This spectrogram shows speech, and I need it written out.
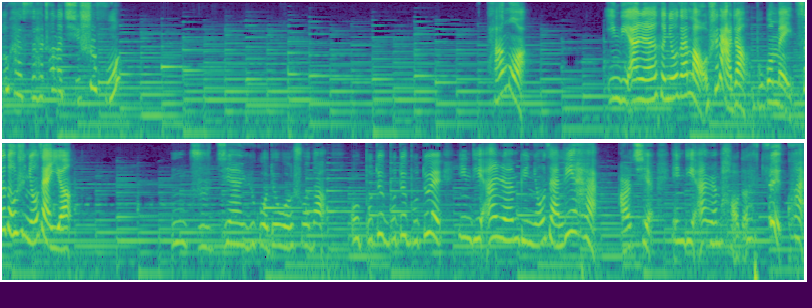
卢卡斯还穿了骑士服。汤姆，印第安人和牛仔老是打仗，不过每次都是牛仔赢。只见雨果对我说道：“哦，不对，不对，不对！印第安人比牛仔厉害，而且印第安人跑得最快。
